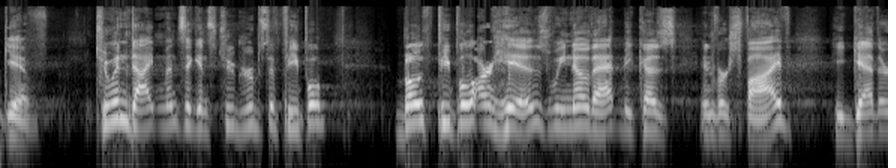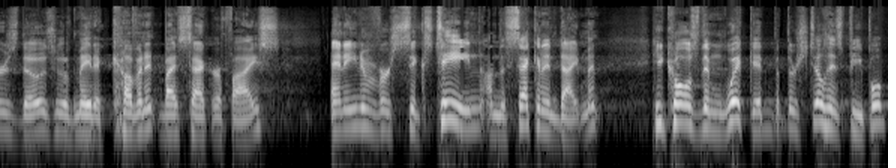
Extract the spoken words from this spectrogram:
give. Two indictments against two groups of people. Both people are his. We know that because in verse 5, he gathers those who have made a covenant by sacrifice. And even in verse 16, on the second indictment, he calls them wicked, but they're still his people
